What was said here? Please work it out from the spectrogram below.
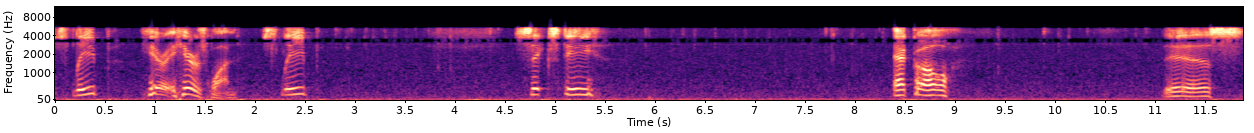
sleep. Here, here's one. Sleep 60 echo this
